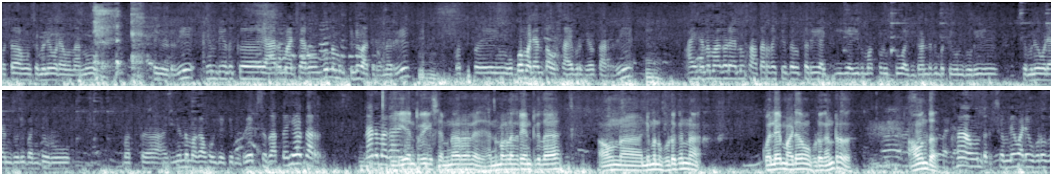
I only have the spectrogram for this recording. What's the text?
ಒಟ್ಟ ಅವ್ನು ಸಮನೆ ಒಡೆ ಅವನು ಹೇಳ್ರಿ. ಹಿಂದೆ ಇದಕ್ಕೆ ಯಾರು ಮಾಡ್ಸ್ಯಾರ ಅನ್ನೋದು ನಮ್ಗೆ ತಿಳಿವಾತ್ರಿ ರೀ ಮತ್ತೆ ಒಬ್ಬ ಒಬ್ಬ ಅಂತ ಅವ್ರ ಸಾಹೇಬ್ರು ಹೇಳ್ತಾರ್ರಿ. ಆ ಹೆಣ್ಣು ಮಗಳೇನು ಸಾತಾರದಕ್ಕಿದ್ದಲ್ತರಿ ಆಕಿಗೆ ಐದು ಮಕ್ಕಳು ಇದ್ದು ಆಕಿ ಗಂಡನ ಬಿಟ್ಟು ಒಂದು ಜೋಡಿ ಸುಮ್ಮನೆ ಹೊಡ್ಯಾನ ಜೋಡಿ ಬಂದಿವ್ರು. ಮತ್ತ ನಿನ್ನ ಮಗ ಹೋಗಿ ಆಕಿನ ರೇಪ್ಸದ ಅಂತ ಹೇಳ್ತಾರ ನನ್ನ ಮಗ ಏನ್ರಿ ಸೆಮಿನಾರ್ ಹೆಣ್ಮಗಳಂದ್ರೆ ಏನ್ರಿ ಇದ? ಅವನ ನಿಮ್ಮನ್ನ ಹುಡುಗನ್ನ ಕೊಲೆ ಮಾಡಿದ ಹುಡುಗನ್ರ ಅವಂದ? ಹಾ ಹೌದ್ರಿ ಸುಮ್ಮನೆ ಹುಡುಗನ ಹುಡುಗ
